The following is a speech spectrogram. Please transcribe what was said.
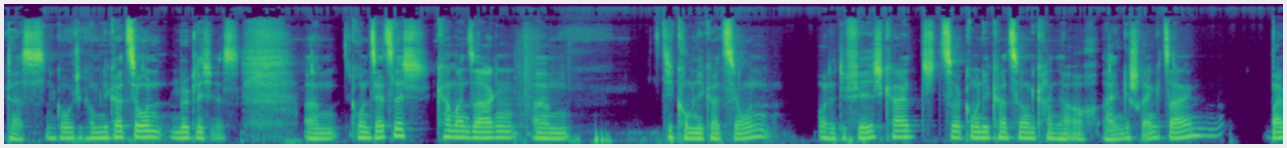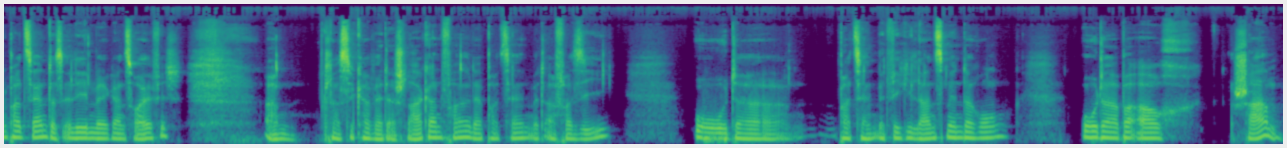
dass eine gute Kommunikation möglich ist. Ähm, grundsätzlich kann man sagen, ähm, die Kommunikation oder die Fähigkeit zur Kommunikation kann ja auch eingeschränkt sein beim Patient. Das erleben wir ganz häufig. Ähm, Klassiker wäre der Schlaganfall, der Patient mit Aphasie oder Patient mit Vigilanzminderung oder aber auch Scham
